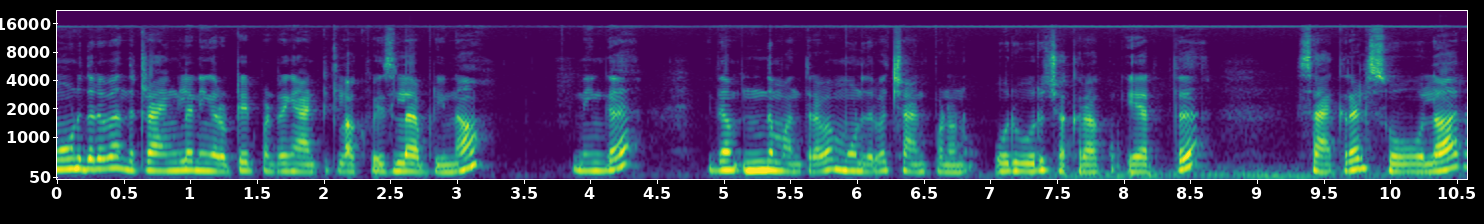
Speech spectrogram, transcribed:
மூணு தடவை அந்த ட்ரையாங்கிளை நீங்கள் ரொட்டேட் பண்ணுறீங்க ஆன்டி கிளாக் வைஸில் அப்படின்னா நீங்கள் இதை இந்த மந்திரவை மூணு தடவை சேன் பண்ணணும். ஒரு ஒரு சக்கராக்கும். எர்த்து சாக்ரல் சோலார்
